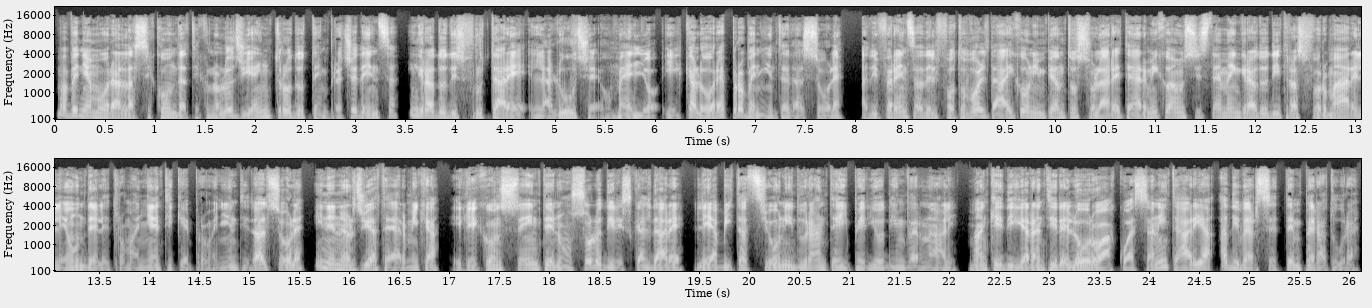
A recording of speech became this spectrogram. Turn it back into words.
Ma veniamo ora alla seconda tecnologia introdotta in precedenza, in grado di sfruttare la luce, o meglio il calore, proveniente dal Sole. A differenza del fotovoltaico, un impianto solare termico è un sistema in grado di trasformare le onde elettromagnetiche provenienti dal Sole in energia termica e che consente non solo di riscaldare le abitazioni durante i periodi invernali, ma anche di garantire loro acqua sanitaria a diverse temperature.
